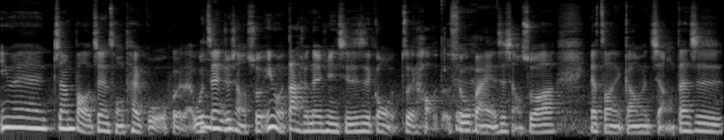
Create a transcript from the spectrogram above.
因为詹宝之前从泰国回来，我之前就想说，因为我大学那群其实是跟我最好的，所以我本来也是想说要找你跟他们讲，但是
